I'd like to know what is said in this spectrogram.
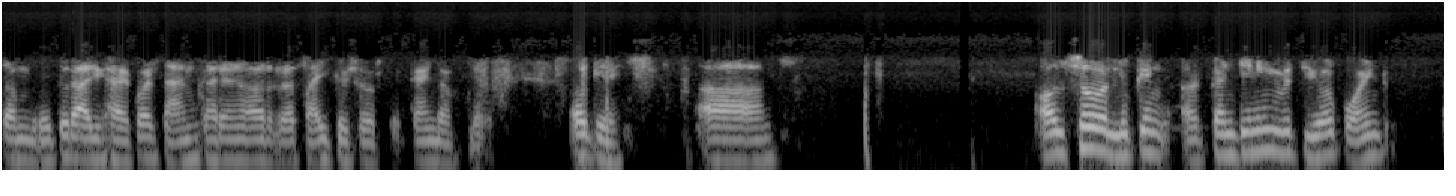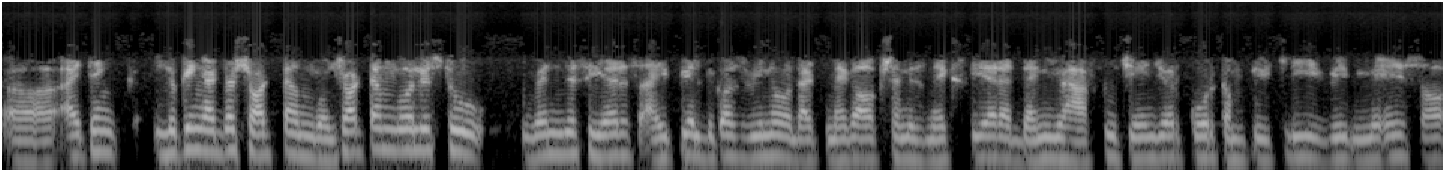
some Ruturaj Gaikwad, Sam Curran or Sai Kishore kind of player. Okay. Uh, also looking, uh, continuing with your point, uh, I think looking at the short-term goal. Short-term goal is to win this year's IPL because we know that mega auction is next year and then you have to change your core completely. We may saw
